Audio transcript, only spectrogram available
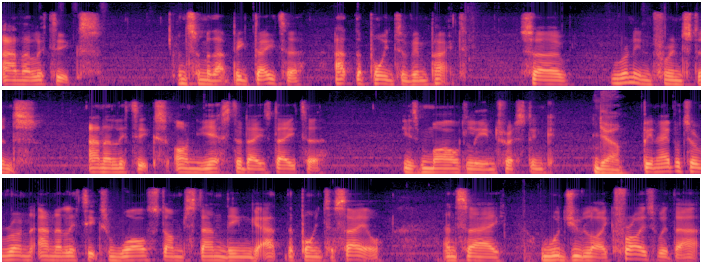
analytics and some of that big data at the point of impact. So, running, for instance, analytics on yesterday's data is mildly interesting. Yeah. Being able to run analytics whilst I'm standing at the point of sale and say, would you like fries with that?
